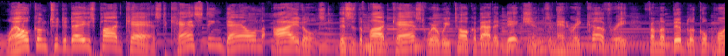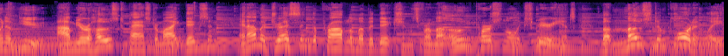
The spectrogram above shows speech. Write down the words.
Welcome to today's podcast, Casting Down Idols. This is the podcast where we talk about addictions and recovery from a biblical point of view. I'm your host, Pastor Mike Dixon, and I'm addressing the problem of addictions from my own personal experience, but most importantly,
